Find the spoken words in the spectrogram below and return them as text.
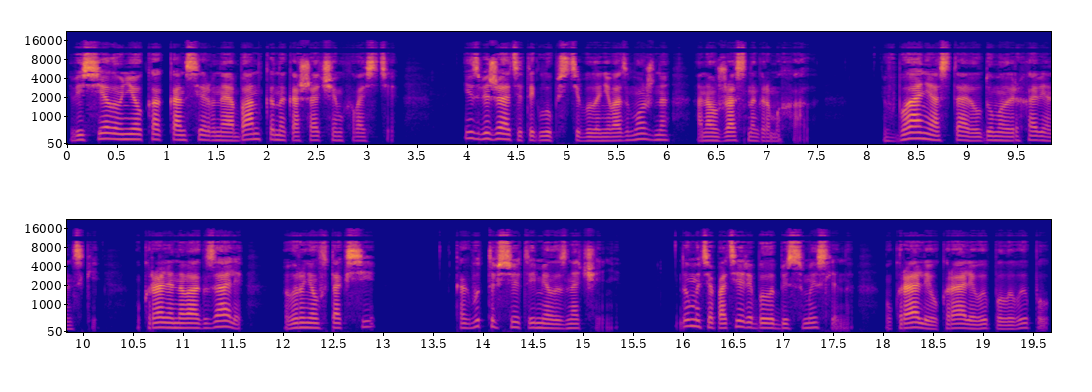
висела у нее, как консервная банка на кошачьем хвосте. Избежать этой глупости было невозможно, она ужасно громыхала. «В бане оставил», — думал Верховенский. «Украли на вокзале, Выронил в такси? Как будто все это имело значение. Думать о потере было бессмысленно. Украли, украли, выпал и выпал.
